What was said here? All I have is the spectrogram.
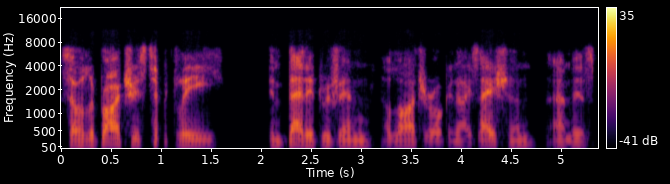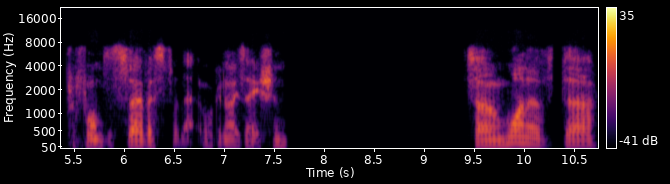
So a laboratory is typically embedded within a larger organization and is performs a service for that organization. So one of the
